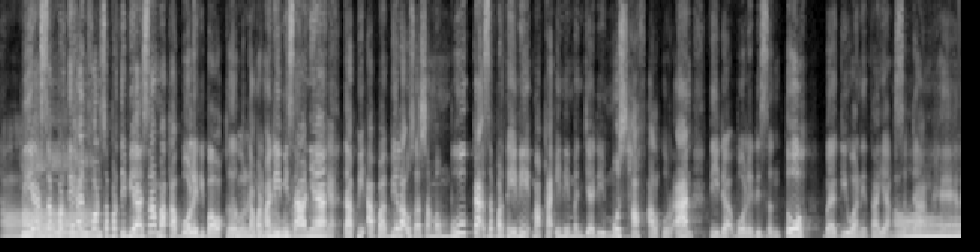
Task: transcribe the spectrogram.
Oh. Dia seperti handphone seperti biasa, maka boleh dibawa ke Boleh kamar mandi dibawa. misalnya. Ya. Tapi apabila Syam membuka seperti ini, maka ini menjadi mushaf Al-Qur'an, tidak boleh disentuh bagi wanita yang sedang Oh. head.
